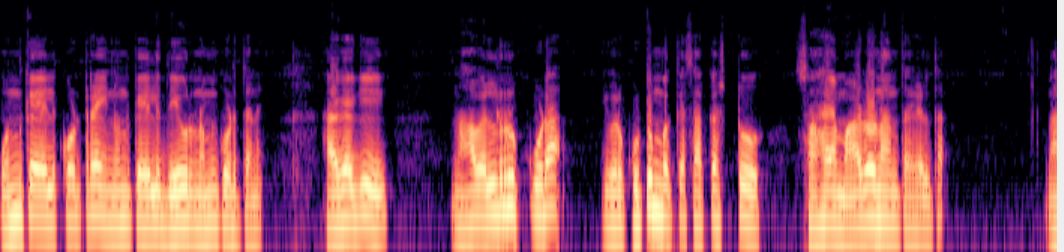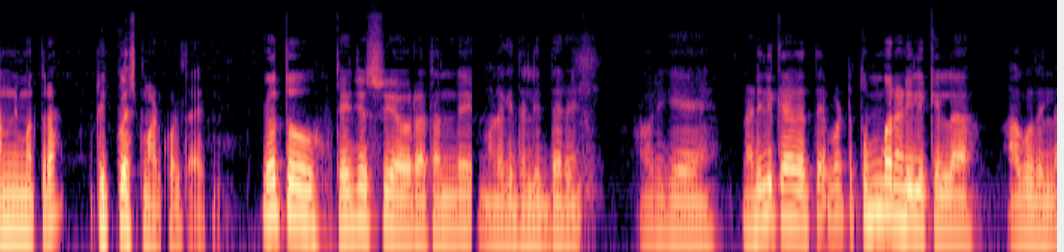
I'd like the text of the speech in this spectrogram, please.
ಒಂದು ಕೈಯಲ್ಲಿ ಕೊಟ್ಟರೆ ಇನ್ನೊಂದು ಕೈಯಲ್ಲಿ ದೇವರು ನಮಗೆ ಕೊಡ್ತಾನೆ. ಹಾಗಾಗಿ ನಾವೆಲ್ಲರೂ ಕೂಡ ಇವರ ಕುಟುಂಬಕ್ಕೆ ಸಾಕಷ್ಟು ಸಹಾಯ ಮಾಡೋಣ ಅಂತ ಹೇಳ್ತಾ ನಾನು ನಿಮ್ಮ ಹತ್ರ ರಿಕ್ವೆಸ್ಟ್ ಮಾಡ್ಕೊಳ್ತಾ ಇದ್ದೀನಿ. ಇವತ್ತು ತೇಜಸ್ವಿ ಅವರ ತಂದೆ ಮಲಗಿದಲ್ಲಿದ್ದಾರೆ ಅವರಿಗೆ ನಡಿಲಿಕ್ಕೆ ಆಗುತ್ತೆ ಬಟ್ ತುಂಬ ನಡಿಲಿಕ್ಕೆಲ್ಲ ಆಗೋದಿಲ್ಲ.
